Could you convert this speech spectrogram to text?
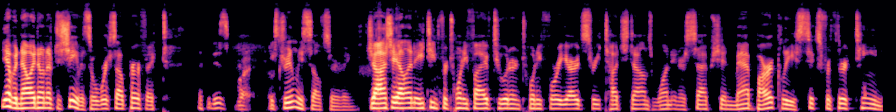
Yeah, but now I don't have to shave it, so it works out perfect. it is Right. extremely self-serving. Josh Allen, 18 for 25, 224 yards, three touchdowns, one interception. Matt Barkley, 6 for 13,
